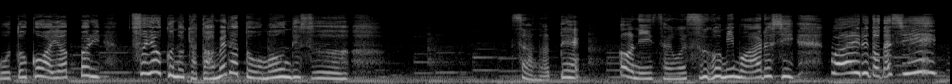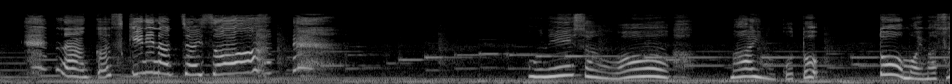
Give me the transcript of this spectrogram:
男はやっぱり強くなきゃダメだと思うんです。その点お兄さんは凄みもあるしワイルドだしなんか好きになっちゃいそう。お兄さんは舞のことどう思います？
